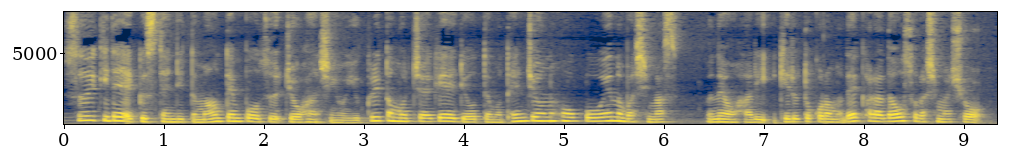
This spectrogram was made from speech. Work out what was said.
吸う息で Extended Mountain Pose、上半身をゆっくりと持ち上げ、両手も天井の方向へ伸ばします。胸を張り、いけるところまで体を反らしましょう。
